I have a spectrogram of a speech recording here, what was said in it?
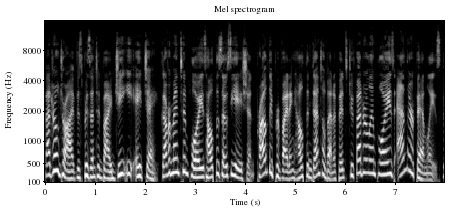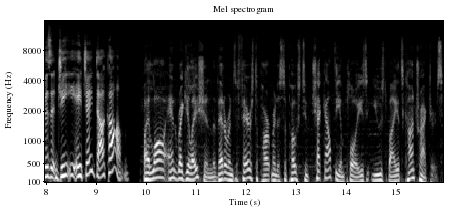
Federal Drive is presented by GEHA, Government Employees Health Association, proudly providing health and dental benefits to federal employees and their families. Visit GEHA.com. By law and regulation, the Veterans Affairs Department is supposed to check out the employees used by its contractors.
